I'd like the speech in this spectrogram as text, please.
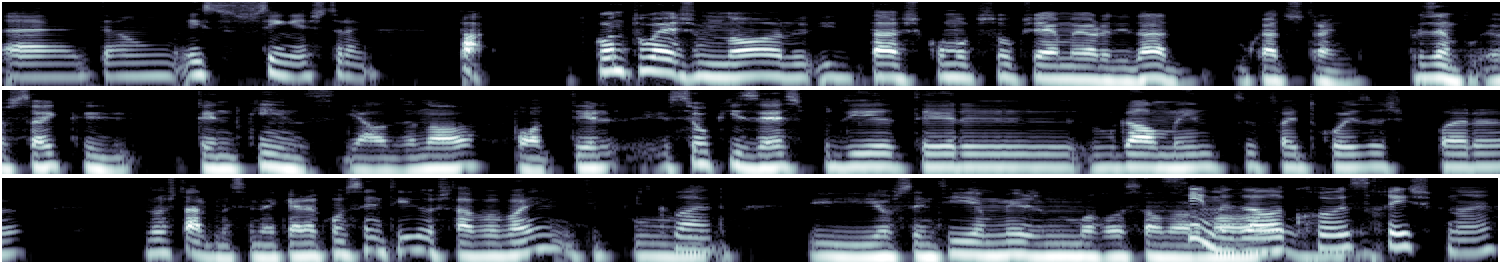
Ah, então, isso sim é estranho. quando tu és menor e estás com uma pessoa que já é maior de idade, um bocado estranho. Por exemplo, eu sei que tendo 15 e ela 19, pode ter, se eu quisesse, podia ter eh, legalmente feito coisas para não estar, mas ainda que era consentido, eu estava bem, tipo, Claro. e eu sentia mesmo numa relação normal. Sim, mas ela correu esse risco, não é?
